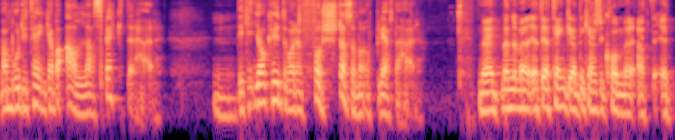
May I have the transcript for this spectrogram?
man borde tänka på alla aspekter här. Mm. Det, jag kan ju inte vara den första som har upplevt det här. Men, men, men jag, jag tänker att det kanske kommer att ett,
